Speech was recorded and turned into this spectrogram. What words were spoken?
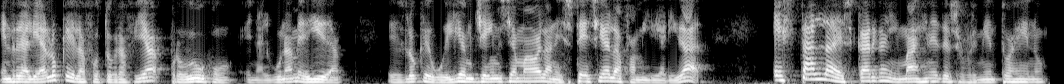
En realidad lo que la fotografía produjo en alguna medida es lo que William James llamaba la anestesia de la familiaridad. Es tal la descarga de imágenes del sufrimiento ajeno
